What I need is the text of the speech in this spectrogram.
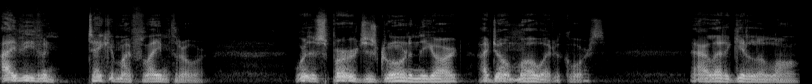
I've even taken my flamethrower where the spurge is growing in the yard. I don't mow it, of course, and I let it get a little long.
